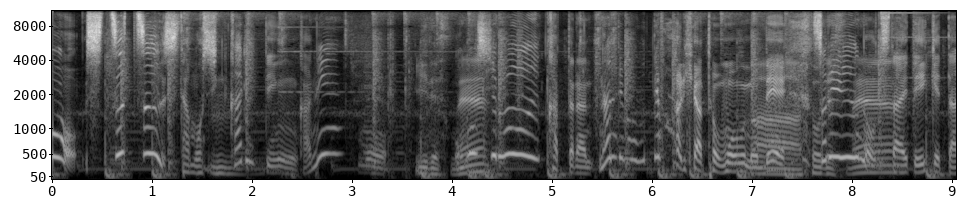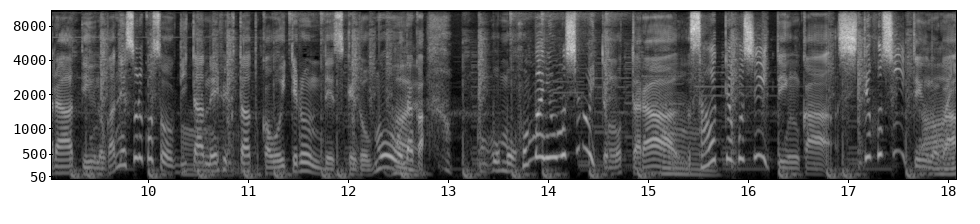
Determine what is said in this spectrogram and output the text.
上もしつつ下もしっかりっていうんかねもういいですね。面白かったら何でも売ってもありやと思うのであーそそういうのを伝えていけたらっていうのがねそれこそギターのエフェクターとか置いてるんですけども、はい。なんかもうほんまに面白いと思ったら、うん。触ってほしいっていうか知ってほしいっていうのが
